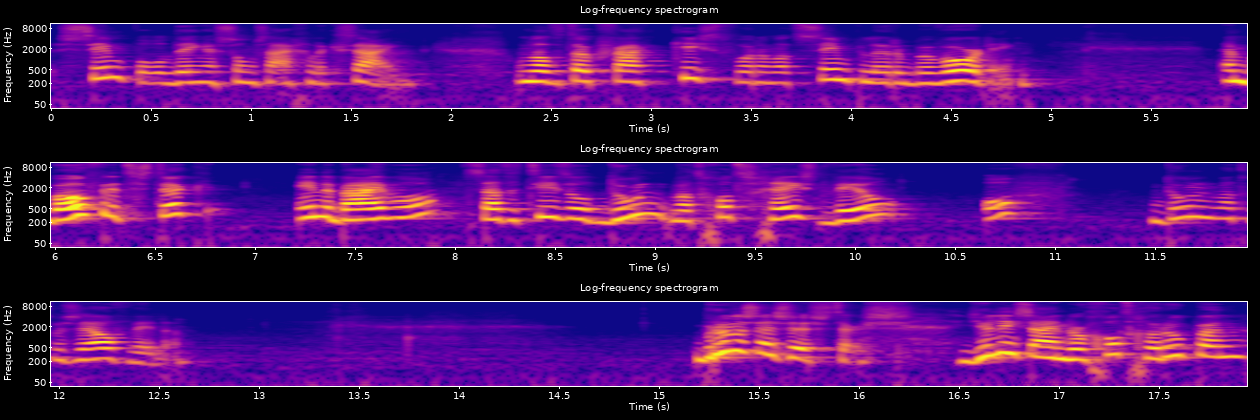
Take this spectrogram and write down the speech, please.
simpel dingen soms eigenlijk zijn. Omdat het ook vaak kiest voor een wat simpelere bewoording. En boven dit stuk in de Bijbel staat de titel Doen wat Gods geest wil of doen wat we zelf willen. Broeders en zusters, jullie zijn door God geroepen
